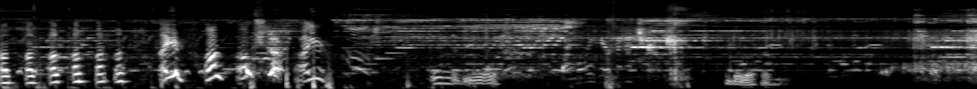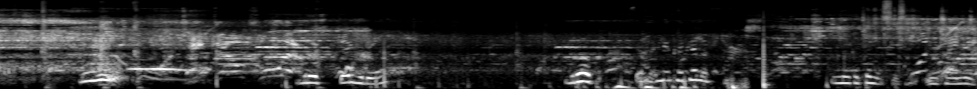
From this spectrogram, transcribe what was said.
Al al al al al al. Hayır al al şunu. Hayır. Trophies. Dur bakalım. Brock gel buraya. Brock sen benden kaçamazsın. Benden kaçamazsın. İmkanı yok.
